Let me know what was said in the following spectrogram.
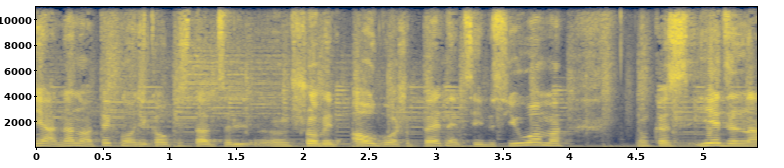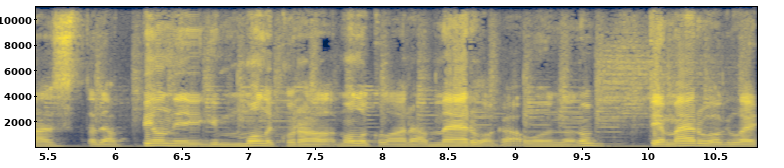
jā, nanotehnoloģija kaut kas tāds mm, šobrīd augoša pētniecības joma, nu, kas iedziļinās tādā pilnīgi molekulārā, molekulārā mērogā. Un, nu, tie mērogi, lai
